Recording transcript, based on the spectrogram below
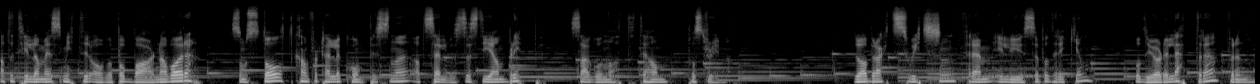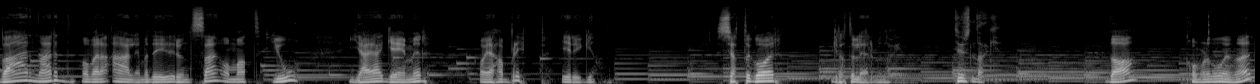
at det til og med smitter over på barna våre, som stolt kan fortelle kompisene at selveste Stian Blipp sa god natt til han på streamen. Du har brakt switchen frem i lyset på trikken, og det gjør det lettere for enhver nerd å være ærlig med de rundt seg om at jo, jeg er gamer, og jeg har blipp i ryggen. Kjøttet går. Gratulerer med dagen. Tusen takk. Da kommer det noen inn her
